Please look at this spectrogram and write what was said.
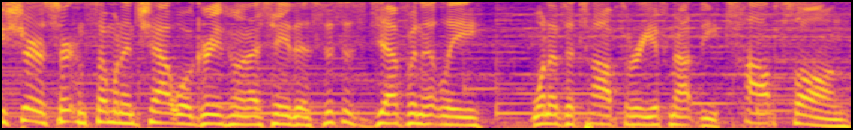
pretty sure a certain someone in chat will agree with me when I say this. This is definitely one of the top three, if not the top song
